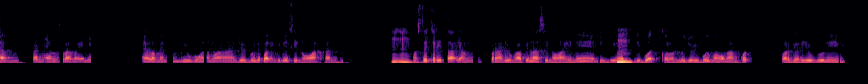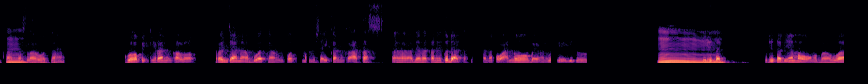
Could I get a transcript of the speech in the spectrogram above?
yang kan yang selama ini elemen yang berhubungan sama Joy Boy ini paling gede si Noah kan mm-mm. maksudnya cerita yang pernah diungkapin lah si Noah ini dibuat Hmm. dibuat kalau dulu Joy Boy mau ngangkut warga Ryugu nih ke atas laut nah gue kepikiran kalau rencana buat ngangkut manusia ikan ke atas eh, daratan itu udah atas karena ke Wano bayangan gue kayak gitu Hmm. jadi tadi jadi tadinya mau ngebawa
